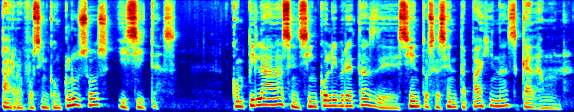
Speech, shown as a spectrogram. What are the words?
párrafos inconclusos y citas, compiladas en cinco libretas de 160 páginas cada una.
